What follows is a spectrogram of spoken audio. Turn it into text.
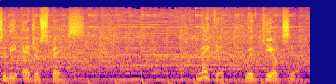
to the edge of space. Make it with Kioxia.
